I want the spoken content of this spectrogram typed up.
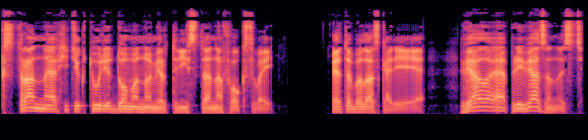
к странной архитектуре дома номер 300 на Фоксвей. Это была скорее вялая привязанность,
